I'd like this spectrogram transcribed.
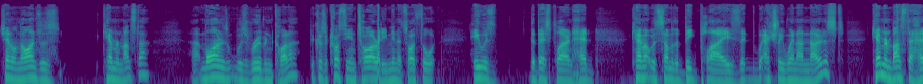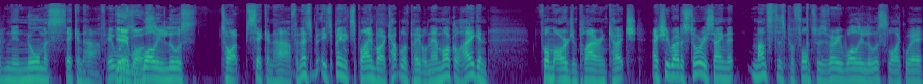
Channel Nines was Cameron Munster. Uh, mine was Reuben Cotter because across the entire 80 minutes, I thought he was the best player and had came up with some of the big plays that actually went unnoticed. Cameron Munster had an enormous second half. It was, Yeah, it was. Wally Lewis type second half, and that's it's been explained by a couple of people. Now, Michael Hagan, former Origin player and coach, actually wrote a story saying that Munster's performance was very Wally Lewis like, where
